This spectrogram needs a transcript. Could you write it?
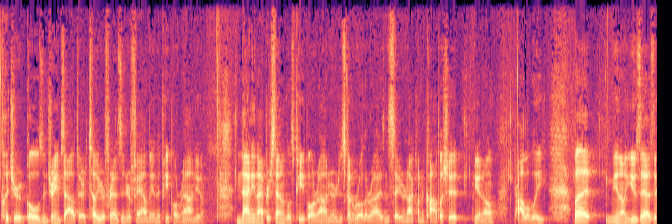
put your goals and dreams out there. Tell your friends and your family and the people around you. 99% of those people around you are just going to roll their eyes and say you're not going to accomplish it, you know, probably. But, you know, use that as a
